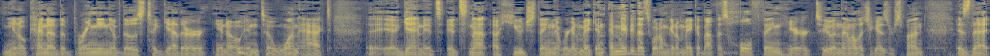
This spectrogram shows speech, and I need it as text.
you know kind of the bringing of those together you know into one act uh, again it's it's not a huge thing that we're going to make. And, and maybe that's what i'm going to make about this whole thing here too and then i'll let you guys respond is that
